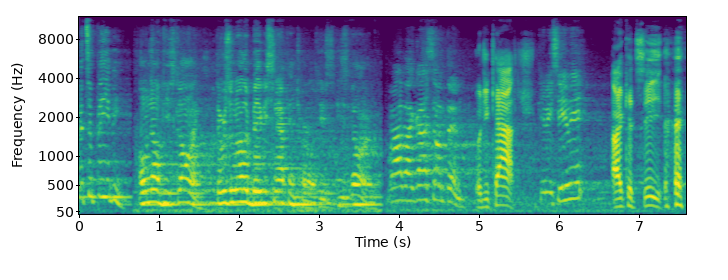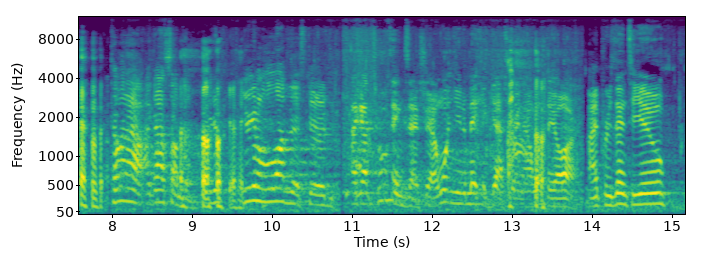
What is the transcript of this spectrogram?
it's a baby. Oh no, he's gone. There was another baby snapping turtle. He's he's gone. Rob, I got something. What'd you catch? Can you see me? I could see. Coming out. I got something. You're, gonna, Okay. you're gonna love this, dude. I got two things actually. I want you to make a guess right now what they are. I present to you a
